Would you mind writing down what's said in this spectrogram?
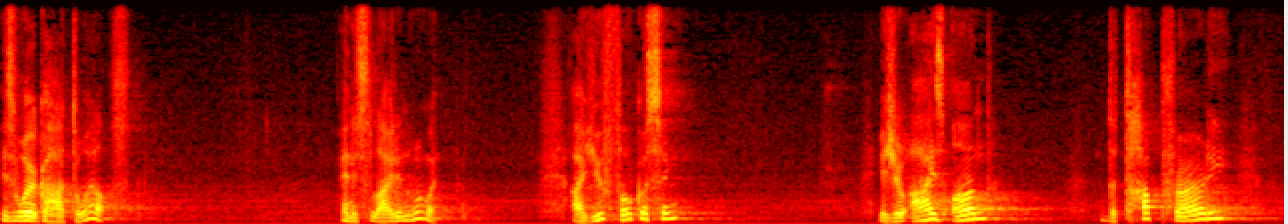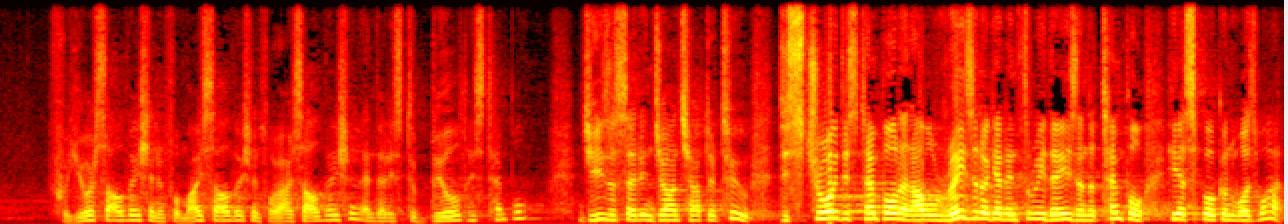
is where God dwells. And it's light and ruin. Are you focusing is your eyes on the top priority for your salvation and for my salvation, for our salvation, and that is to build his temple? Jesus said in John chapter 2, Destroy this temple and I will raise it again in three days. And the temple he had spoken was what?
